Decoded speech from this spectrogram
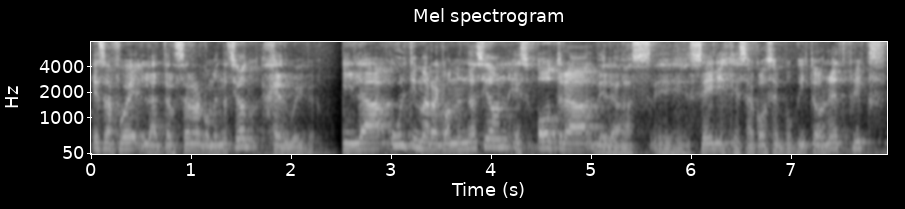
Esa fue la tercera recomendación, Hedwig. Y la última recomendación es otra de las eh, series que sacó hace poquito Netflix.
